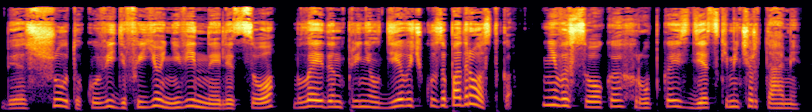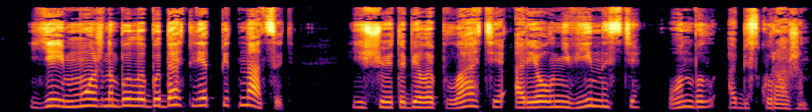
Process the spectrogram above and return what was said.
Без шуток, увидев ее невинное лицо, Блейден принял девочку за подростка. Невысокая, хрупкая, с детскими чертами. Ей можно было бы дать лет пятнадцать. Еще это белое платье, ореол невинности. Он был обескуражен.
